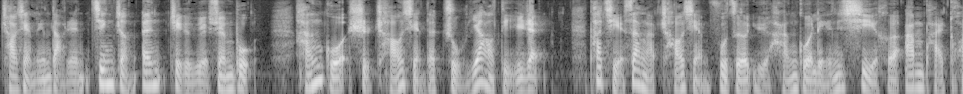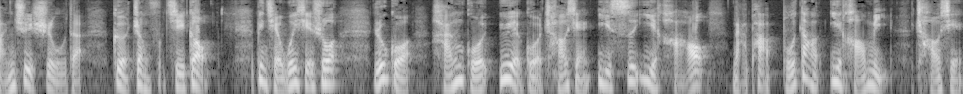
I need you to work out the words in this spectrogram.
朝鲜领导人金正恩这个月宣布，韩国是朝鲜的主要敌人，他解散了朝鲜负责与韩国联系和安排团聚事务的各政府机构。并且威胁说，如果韩国越过朝鲜一丝一毫，哪怕不到一毫米，朝鲜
